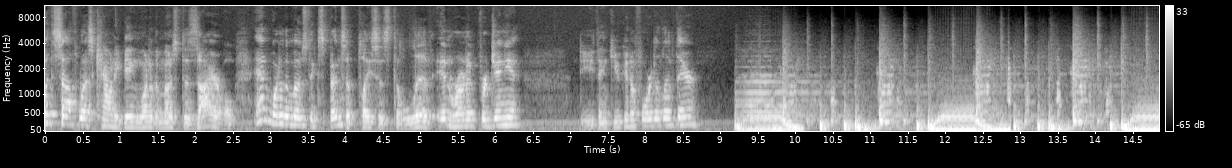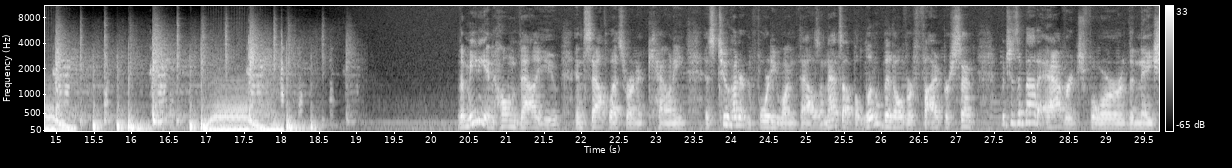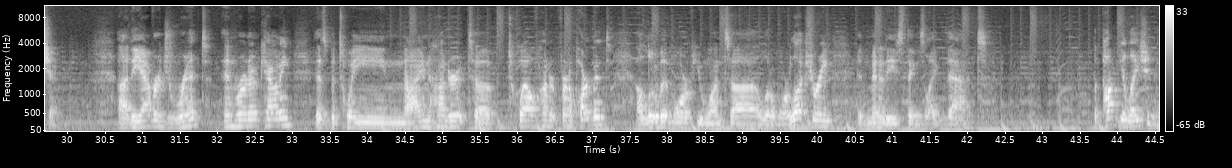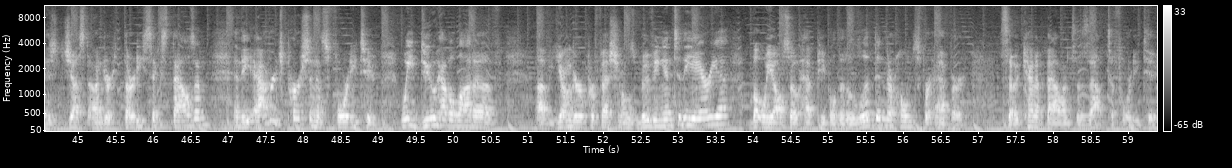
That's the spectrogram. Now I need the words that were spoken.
with Southwest County being one of the most desirable and one of the most expensive places to live in Roanoke, Virginia, do you think you can afford to live there? The median home value in southwest Roanoke County is 241,000. That's up a little bit over 5%, which is about average for the nation. Uh, the average rent in Roanoke County is between 900 to 1200 for an apartment. A little bit more if you want uh, a little more luxury, amenities, things like that. The population is just under 36,000 and the average person is 42. We do have a lot of of younger professionals moving into the area, but we also have people that have lived in their homes forever. So it kind of balances out to 42.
